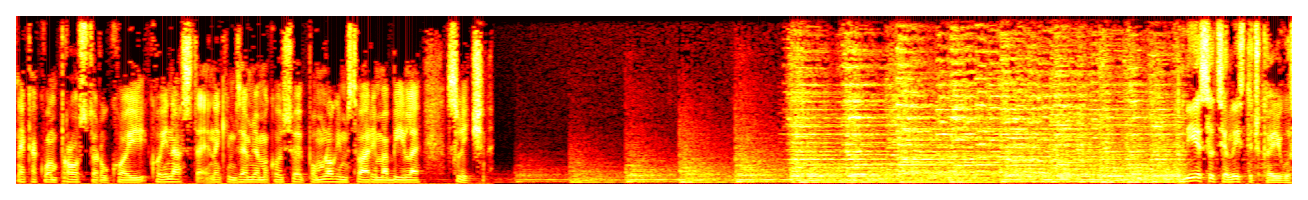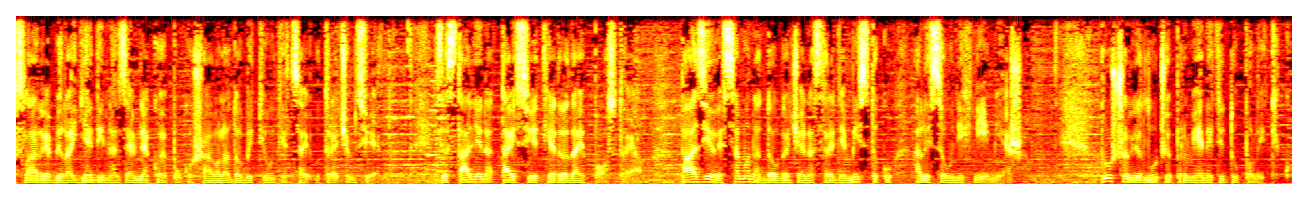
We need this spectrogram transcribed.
nekakvom prostoru koji, koji nastaje nekim zemljama koje su je po mnogim stvarima bile slične. Nije socijalistička Jugoslavija bila jedina zemlja koja je pokušavala dobiti utjecaj u trećem svijetu. Za Staljina taj svijet jedva da je postojao. Pazio je samo na događaje na Srednjem istoku, ali se u njih nije miješao. Prušov je odlučio promijeniti tu politiku.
